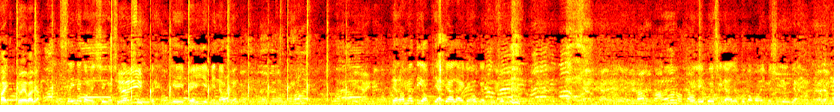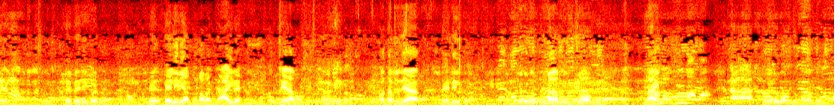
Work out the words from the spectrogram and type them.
ဖိုက်တွဲပါဗျစိတ်နဲ့ကောင်လည်းရှုံရှုံလို့မဆိုဘူးအေးဘေးကြီးမြင်နောက်တယ်နော်ပြန်လာမဲ့တိအောင်ပြပြလိုက်တယ်ဟုတ်ကဲ့သူဆိုပြီး ဘယ်လေးပွဲရှိလားဆိုကိုမမောင်ကြီးမရှိသေးဘူးဗျဘယ်ဘယ်လေးပွဲပဲဘယ်ဘယ်လေးပြခုနောက်ပိုင်းအများကြီးပဲနေတာမဟုတ်ဘူးဟောတပည့်ကဘယ်လေးကိုပြောဘယ်လိုတော့ခုနကဘူးကြော်ဘူးလေနိုင်နင်းတာဘယ်လိုလုပ်လို့ငါးပေါင်းကုန်လဲ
